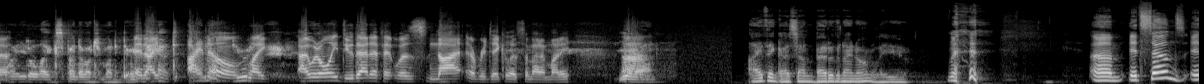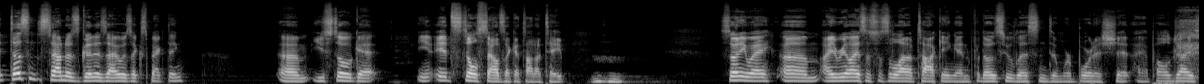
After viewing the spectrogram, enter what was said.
don't want you to like spend a bunch of money doing And I that. I know Dude. like I would only do that if it was not a ridiculous amount of money. Yeah. Um, I think I sound better than I normally do. Um, it sounds. It doesn't sound as good as I was expecting. Um, you still get. It still sounds like it's on a tape. So anyway, um, I realized this was a lot of talking, and for those who listened and were bored as shit, I apologize.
